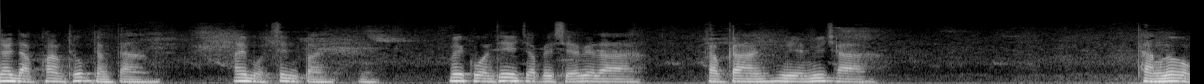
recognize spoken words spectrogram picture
ได้ดับความทุกข์ต่างๆ ให้หมดสิ้นไป ไม่ควรที่จะไปเสียเวลากับการเรียนวิชา ทางโลก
